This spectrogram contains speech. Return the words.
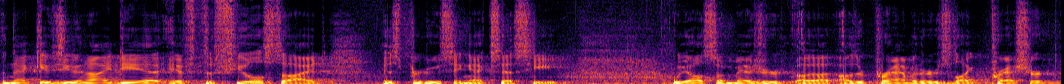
and that gives you an idea if the fuel side is producing excess heat. We also measure uh, other parameters like pressure,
